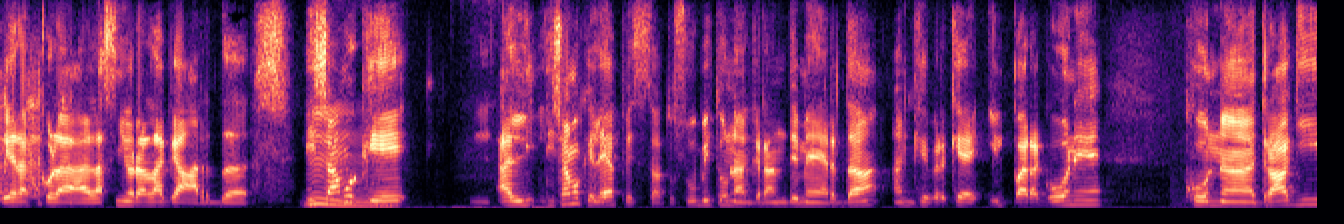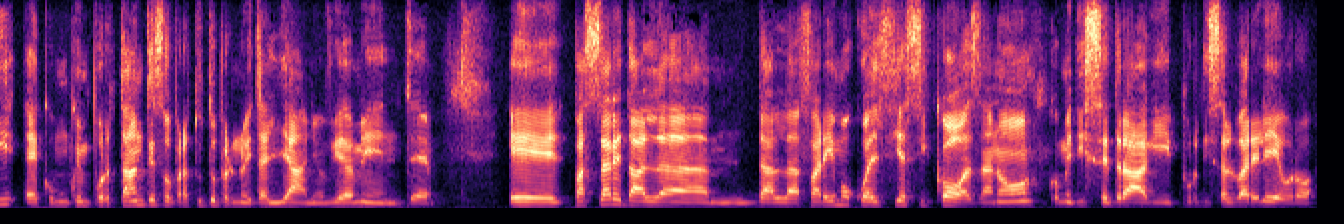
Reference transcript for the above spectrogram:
era con la, la signora Lagarde. Diciamo Mm. che all- diciamo che lei ha pestato subito una grande merda, anche perché il paragone con eh, Draghi è comunque importante, soprattutto per noi italiani, ovviamente. E passare dal, dal faremo qualsiasi cosa, no? Come disse Draghi, pur di salvare l'euro,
